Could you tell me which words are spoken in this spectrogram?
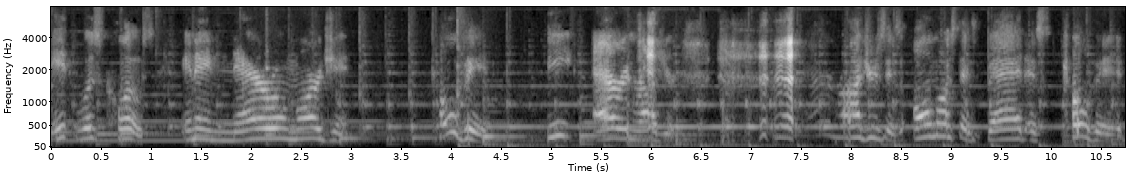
It was close in a narrow margin. COVID beat Aaron Rodgers. Aaron Rodgers is almost as bad as COVID,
